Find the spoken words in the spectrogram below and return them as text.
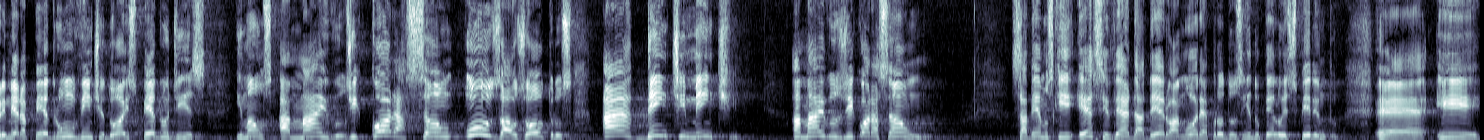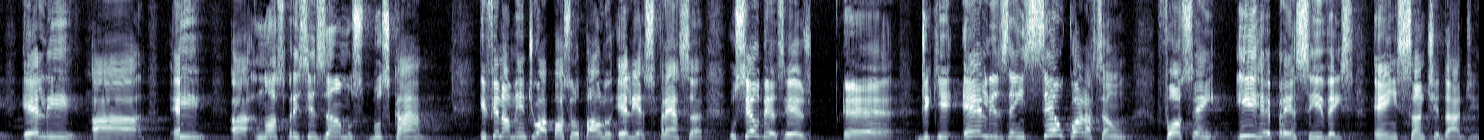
1 Pedro 1, 22, Pedro diz: Irmãos, amai-vos de coração uns aos outros ardentemente. Amai-vos de coração. sabemos que esse verdadeiro amor é produzido pelo Espírito. É, e ele, ah, ele ah, nós precisamos buscar. E finalmente o apóstolo Paulo ele expressa o seu desejo é, de que eles em seu coração fossem irrepreensíveis em santidade.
